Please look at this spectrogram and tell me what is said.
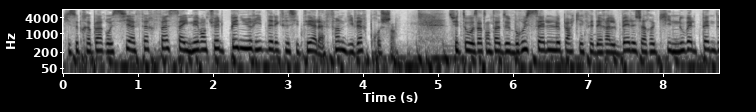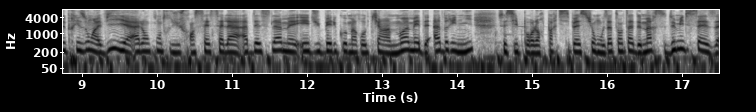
qui se prépare aussi à faire face à une éventuelle pénurie d'électricité à la fin de l'hiver prochain. Suite aux attentats de Bruxelles, le parquet fédéral belge a requis une nouvelle peine de prison à vie à l'encontre du français Salah Abdeslam et du belgo-marocain Mohamed Abrini. Ceci pour leur participation aux attentats de mars 2016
